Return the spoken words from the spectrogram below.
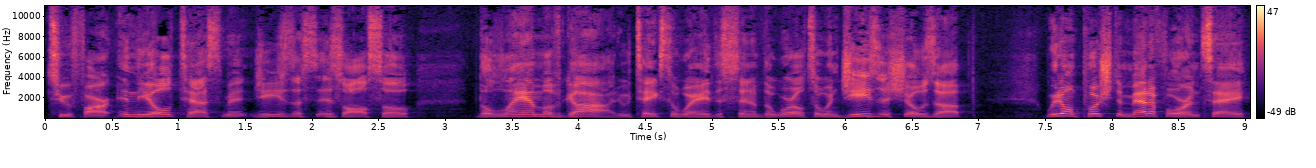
too far. In the Old Testament, Jesus is also the Lamb of God who takes away the sin of the world. So when Jesus shows up, we don't push the metaphor and say,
